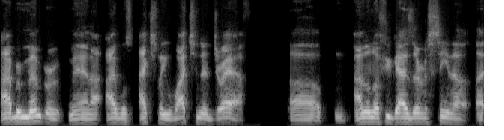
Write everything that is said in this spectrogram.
I, remember, man, I, I, was actually watching the draft, uh, I don't know if you guys ever seen a, a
